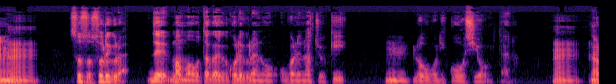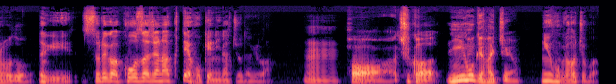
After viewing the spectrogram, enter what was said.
う。うんん。そうそう、それぐらい。で、まあまあお互いがこれぐらいのお金になっちゃうき、うん。老後にこうしようみたいな。うん。なるほど。だき、それが口座じゃなくて保険になっちゃうだけは。うん。はあ、ちゅうか、任意保険入っちゃうやん。日本保険入っちゃうば。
